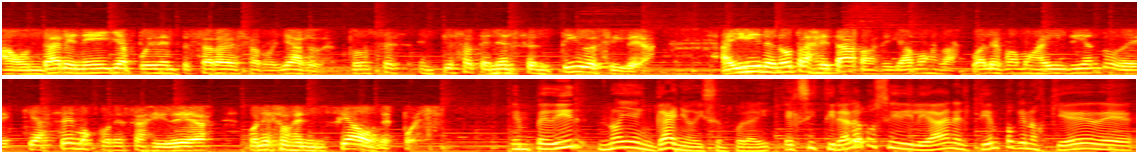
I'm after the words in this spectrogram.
ahondar en ella, puede empezar a desarrollarla. Entonces empieza a tener sentido esa idea. Ahí vienen otras etapas, digamos, las cuales vamos a ir viendo de qué hacemos con esas ideas, con esos enunciados después. En pedir no hay engaño, dicen por ahí. ¿Existirá la posibilidad en el tiempo que nos quede de,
